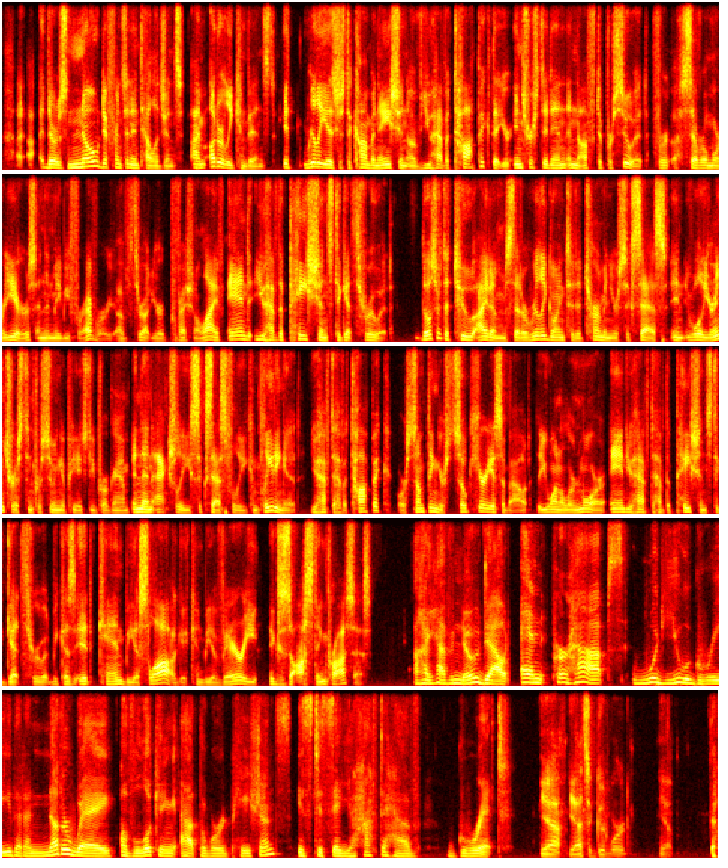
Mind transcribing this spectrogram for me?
There's no difference in intelligence. I'm utterly convinced. It really is just a combination of you have a topic that you're interested in enough to pursue it for uh, several more years and then maybe forever of throughout your professional life, and you have the patience to get through it those are the two items that are really going to determine your success in well your interest in pursuing a phd program and then actually successfully completing it you have to have a topic or something you're so curious about that you want to learn more and you have to have the patience to get through it because it can be a slog it can be a very exhausting process I have no doubt. And perhaps would you agree that another way of looking at the word patience is to say you have to have grit. Yeah, yeah, that's a good word. Yeah.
